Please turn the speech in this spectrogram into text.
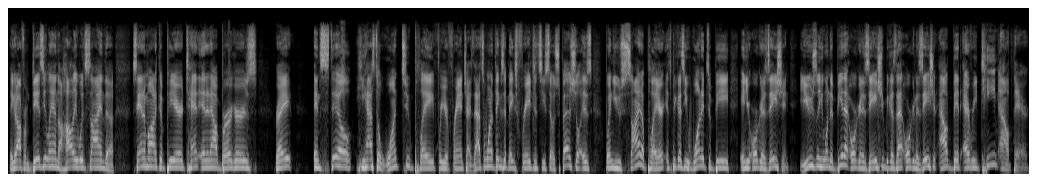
they could offer him Disneyland, the Hollywood sign, the Santa Monica Pier, 10 In N Out burgers, right? And still, he has to want to play for your franchise. That's one of the things that makes free agency so special is when you sign a player, it's because he wanted to be in your organization. Usually he wanted to be in that organization because that organization outbid every team out there,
